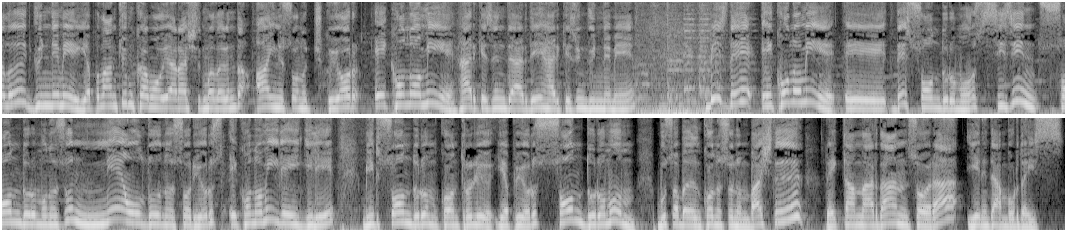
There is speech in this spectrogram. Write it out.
Numaralı gündemi yapılan tüm kamuoyu araştırmalarında aynı sonuç çıkıyor. Ekonomi herkesin derdi, herkesin gündemi. Biz de ekonomi e, de son durumu, sizin son durumunuzun ne olduğunu soruyoruz. Ekonomi ile ilgili bir son durum kontrolü yapıyoruz. Son durumum bu sabahın konusunun başlığı. Reklamlardan sonra yeniden buradayız.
